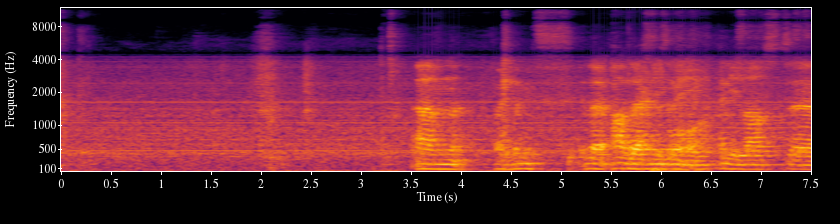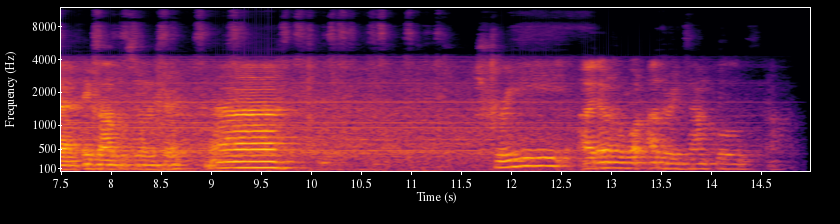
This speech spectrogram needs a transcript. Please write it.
Um, wait, let me see. There, are there any Unless more? any, any last uh, examples you want to show? Uh, tree. I don't know what other examples.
